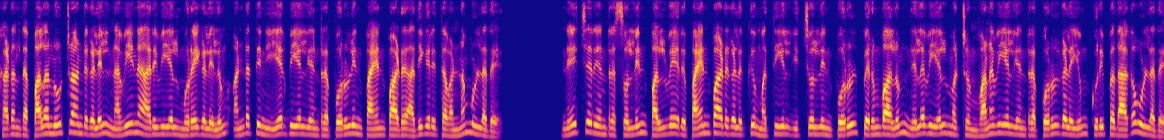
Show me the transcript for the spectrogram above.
கடந்த பல நூற்றாண்டுகளில் நவீன அறிவியல் முறைகளிலும் அண்டத்தின் இயற்பியல் என்ற பொருளின் பயன்பாடு அதிகரித்த வண்ணம் உள்ளது. நேச்சர் என்ற சொல்லின் பல்வேறு பயன்பாடுகளுக்கு மத்தியில் இச்சொல்லின் பொருள் பெரும்பாலும் நிலவியல் மற்றும் வனவியல் என்ற பொருள்களையும் குறிப்பதாக உள்ளது.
